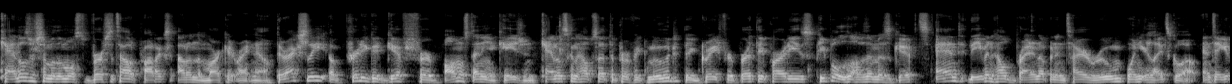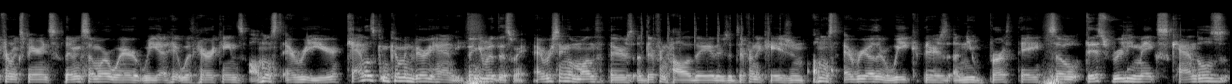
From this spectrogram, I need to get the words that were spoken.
Candles are some of the most versatile products out on the market right now. They're actually a pretty good gift for almost any occasion. Candles can help set the perfect mood, they're great for birthday parties, people love them as gifts, and they even help brighten up an entire room when your lights go out. And take it from experience, living somewhere where we get hit with hurricanes almost every year, candles can come in very handy. Think of it this way, every single month there's a different holiday, there's a different occasion, almost every other week there's a new birthday. So this really makes candles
